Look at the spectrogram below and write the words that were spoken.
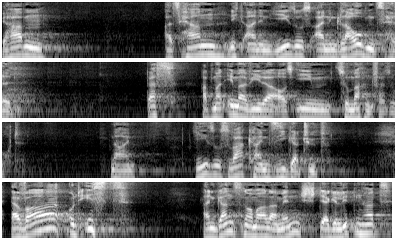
Wir haben als Herrn nicht einen Jesus, einen Glaubenshelden. Das hat man immer wieder aus ihm zu machen versucht. Nein, Jesus war kein Siegertyp. Er war und ist ein ganz normaler Mensch, der gelitten hat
